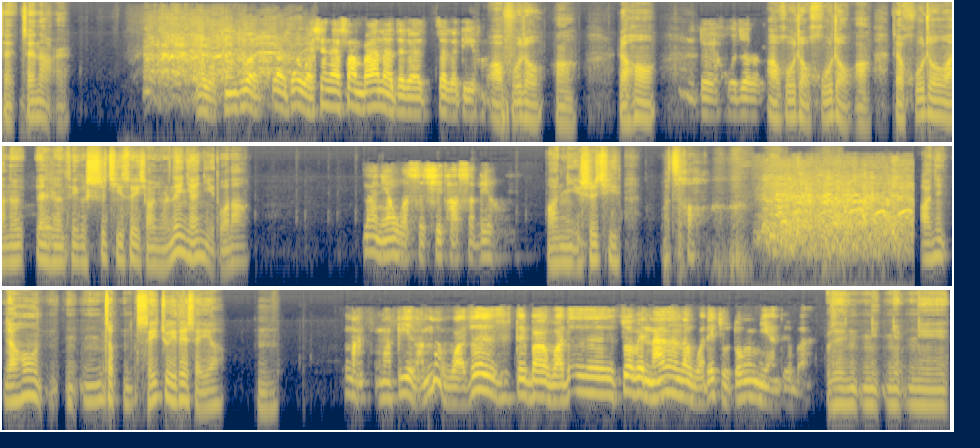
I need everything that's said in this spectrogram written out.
在在哪儿？在我工作在在我现在上班的这个这个地方。啊，福州啊，然后。对，湖州。啊，湖州，湖州啊，在湖州完了认识这个十七岁小女孩，那年你多大？那年我十七，她十六。啊，你十七，我操！啊，你然后你你怎么谁追的谁呀？嗯，那那必然的，我这对吧？我这作为男人呢，我得主动一点，对吧？不是你你你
